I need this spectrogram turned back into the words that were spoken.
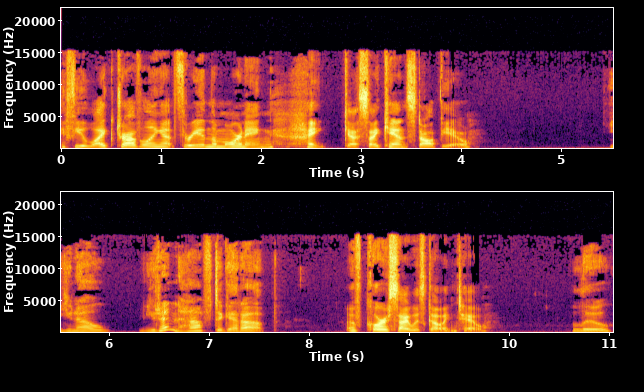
If you like traveling at 3 in the morning, I guess I can't stop you. You know, you didn't have to get up. Of course I was going to. Lou?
